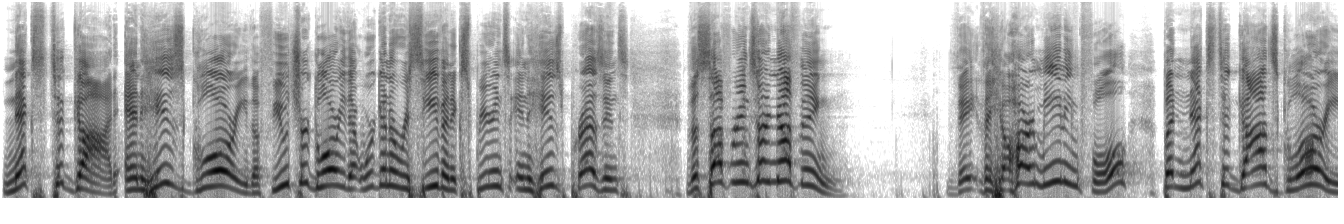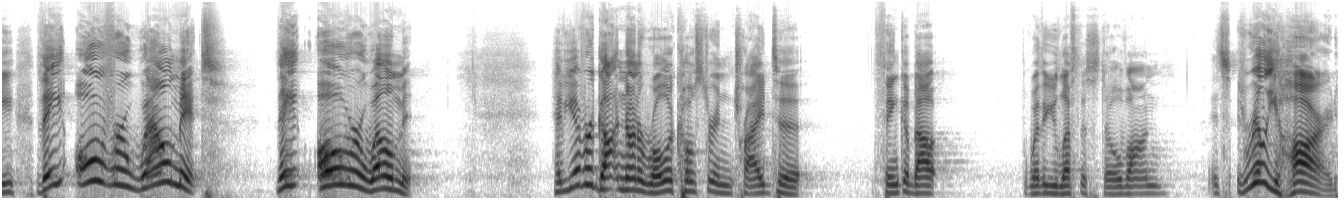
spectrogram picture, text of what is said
Next to God and His glory, the future glory that we're going to receive and experience in His presence, the sufferings are nothing. They, they are meaningful, but next to God's glory, they overwhelm it. They overwhelm it. Have you ever gotten on a roller coaster and tried to think about whether you left the stove on? It's really hard.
